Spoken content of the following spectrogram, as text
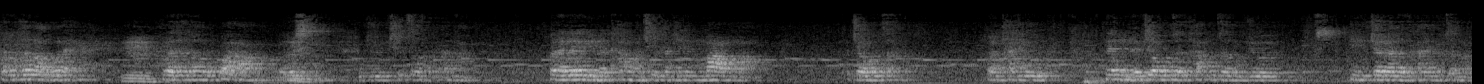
他说他老婆来，嗯，后来他说我挂了，没有事，我就去做看他。后来那个女的看我去，他就骂我嘛，叫我走，然后他就那女的叫我走，他不走，我就就叫他走，他也不走了，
